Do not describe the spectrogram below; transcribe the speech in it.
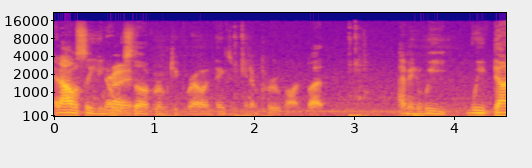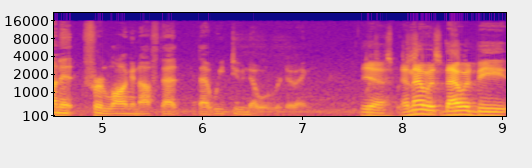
And obviously, you know, we still have room to grow and things we can improve on. But I mean, we we've done it for long enough that that we do know what we're doing. Yeah, is- which and that would awesome. that would be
